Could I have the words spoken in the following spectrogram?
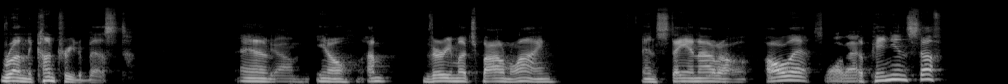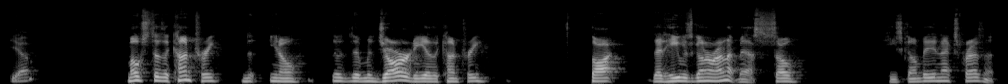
run the country the best. And yeah. you know, I'm very much bottom line and staying out of all that, all that. opinion stuff. Yep. Most of the country, you know, the, the majority of the country thought that he was going to run it best. So he's going to be the next president.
